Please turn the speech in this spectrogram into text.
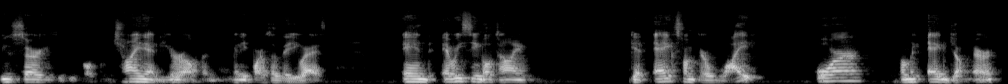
do surrogacy people from China and Europe and many parts of the US, and every single time get eggs from their wife or from an egg donor.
